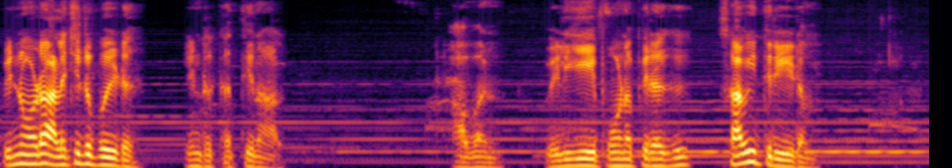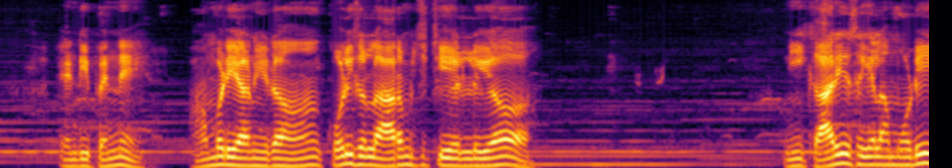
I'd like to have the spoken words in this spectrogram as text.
பின்னோட அழைச்சிட்டு போயிடு. என்று கத்தினாள். அவன் வெளியே போன பிறகு சாவித்திரியிடம் ஏண்டி பெண்ணே ஆம்படியானிடம் கோழி சொல்ல ஆரம்பிச்சிட்டியோ இல்லையோ? நீ காரியம் செய்யலாமோடி?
